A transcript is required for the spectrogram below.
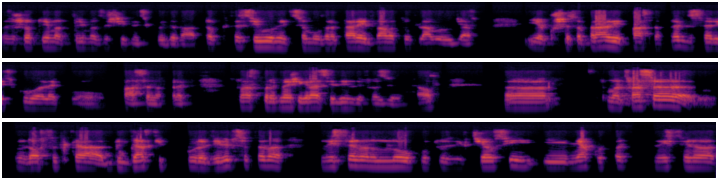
защото има трима защитници, които дават топката. Сигурни са му вратаря и двамата от ляво и от дясно. И ако ще се прави пас напред, да се рискува леко паса напред. Това според мен ще играе с един дефазивен халф. Ма това са доста така догадки поради липсата на наистина на много контузии в Челси и някой път наистина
